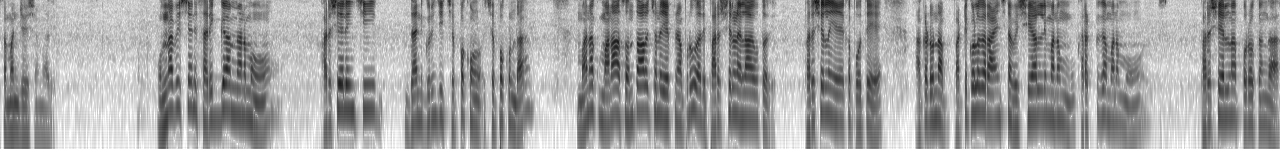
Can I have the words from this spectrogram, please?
సమంజసం అది? ఉన్న విషయాన్ని సరిగ్గా మనము పరిశీలించి దాని గురించి చెప్పకు చెప్పకుండా మనకు మన సొంత ఆలోచన చెప్పినప్పుడు అది పరిశీలన ఎలా అవుతుంది? పరిశీలన చేయకపోతే అక్కడ ఉన్న పర్టికులర్గా రాయించిన విషయాల్ని మనం కరెక్ట్గా మనము పరిశీలన పూర్వకంగా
